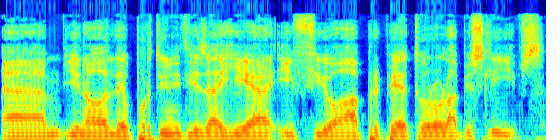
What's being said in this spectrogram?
Um, you know the opportunities are here if you are prepared to roll up your sleeves.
